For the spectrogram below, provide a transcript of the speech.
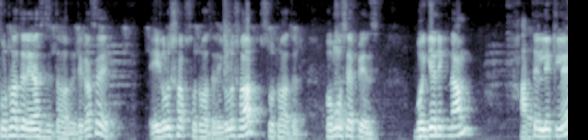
ছোট হাতের এস দিতে হবে, ঠিক আছে? এইগুলো সব ছোট হাতের, এগুলো সব ছোট হাতের। হোমো স্যাপিয়েন্স বৈজ্ঞানিক নাম, হাতে লিখলে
